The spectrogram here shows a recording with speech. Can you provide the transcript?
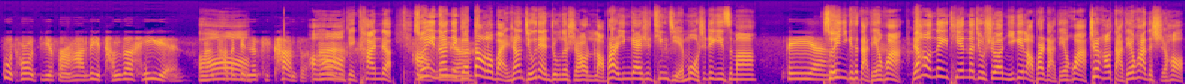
固头的地方哈、离村子很远，完了他都跟着给看着。哦，嗯给看着。所以呢，那个到了晚上九点钟的时候，老伴儿应该是听节目，是这个意思吗？对呀，所以你给他打电话，然后那天呢，就说你给老伴儿打电话，正好打电话的时候，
